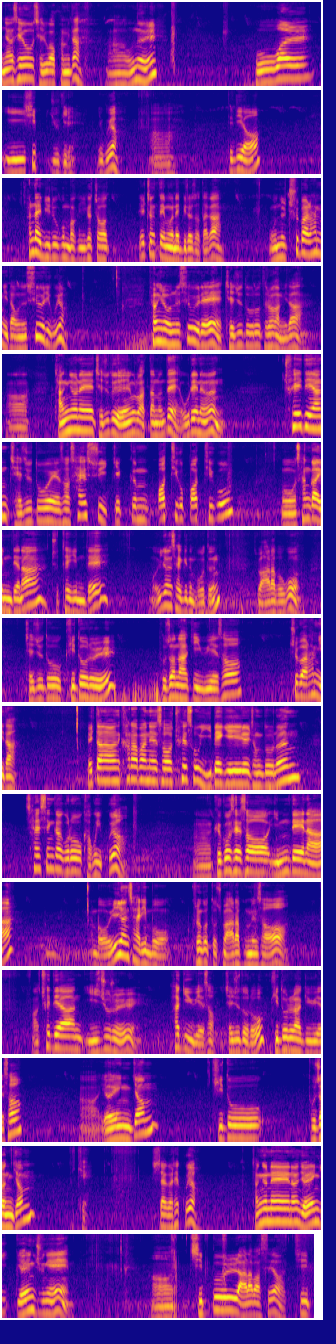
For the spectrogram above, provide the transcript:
안녕하세요. 제주가업합니다. 어, 오늘 5월 26일 이고요. 어, 드디어 한 달 미루고 막 이것저것 일정 때문에 미뤄졌다가 오늘 출발합니다. 오늘 수요일이고요. 평일 오늘 수요일에 제주도로 들어갑니다. 어, 작년에 제주도 여행으로 갔다는데 올해는 최대한 제주도에서 살 수 있게끔 버티고 버티고 뭐 상가 임대나 주택 임대 뭐 1년 살기든 뭐든 좀 알아보고 제주도 귀도를 도전하기 위해서 출발합니다. 일단 카라반에서 최소 200일 정도는 살 생각으로 가고 있고요. 어, 그곳에서 임대나 뭐 1년 살이 뭐 그런 것도 좀 알아보면서 어, 최대한 이주를 하기 위해서 제주도로 귀도를 하기 위해서 어, 여행 겸 기도 도전 겸 이렇게 시작을 했고요. 작년에는 여행 여행 중에 어, 집을 알아봤어요. 집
